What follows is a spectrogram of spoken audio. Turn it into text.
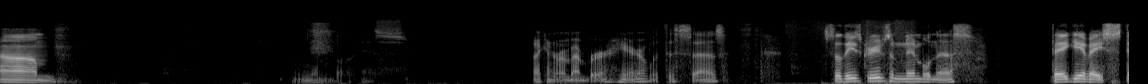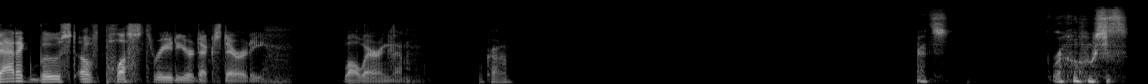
Um, Nimbleness. I can remember here what this says. So these Greaves of Nimbleness, they give a static boost of plus three to your dexterity while wearing them. Okay. That's gross.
